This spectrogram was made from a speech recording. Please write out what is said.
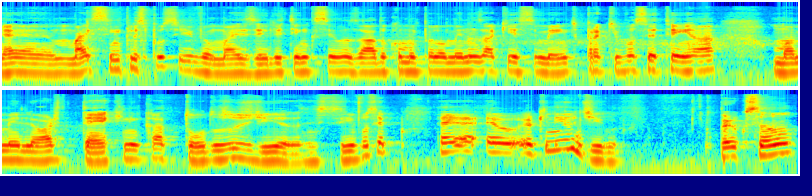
É, mais simples possível mas ele tem que ser usado como pelo menos aquecimento para que você tenha uma melhor técnica todos os dias. Se você é, é, é que nem eu digo Percussão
